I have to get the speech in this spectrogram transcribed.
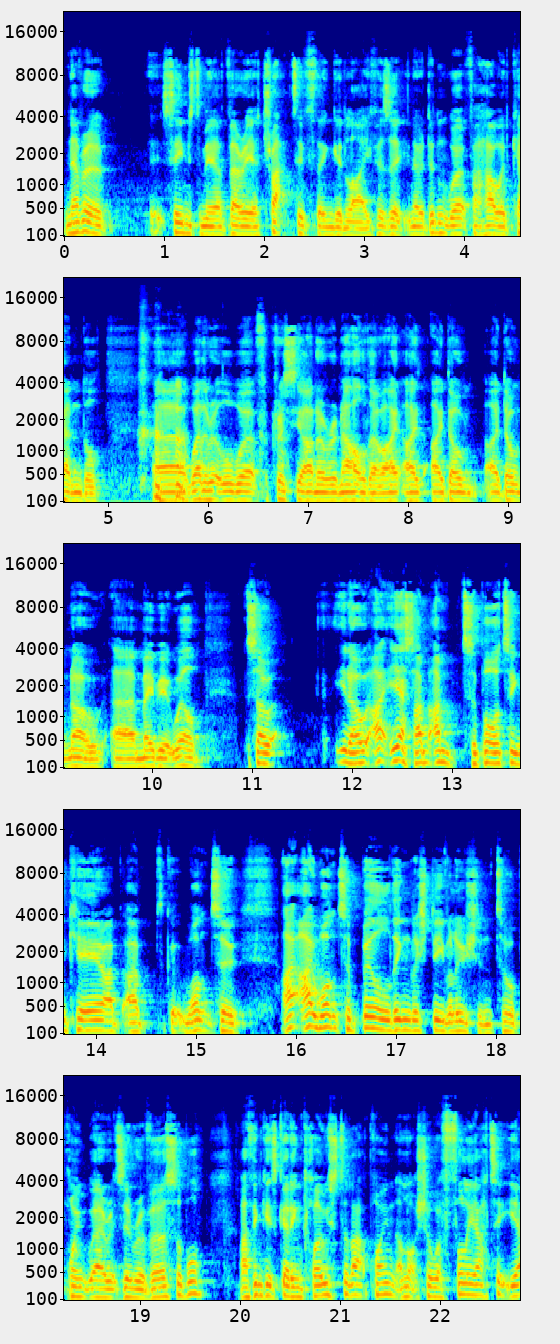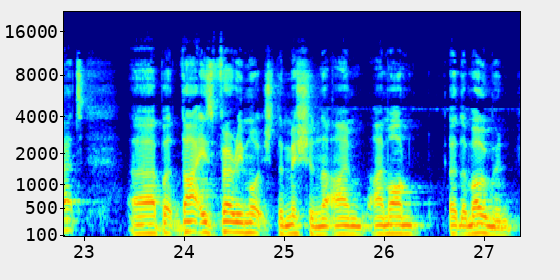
never, it seems to me, a very attractive thing in life, is it? You know, it didn't work for Howard Kendall. Uh, whether it will work for Cristiano Ronaldo, I, I, I don't I don't know. Uh, maybe it will. So, you know, I, yes, I'm, I'm supporting Keir. I, I want to. I, I, want to build English devolution to a point where it's irreversible. I think it's getting close to that point. I'm not sure we're fully at it yet, uh, but that is very much the mission that I'm I'm on at the moment.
